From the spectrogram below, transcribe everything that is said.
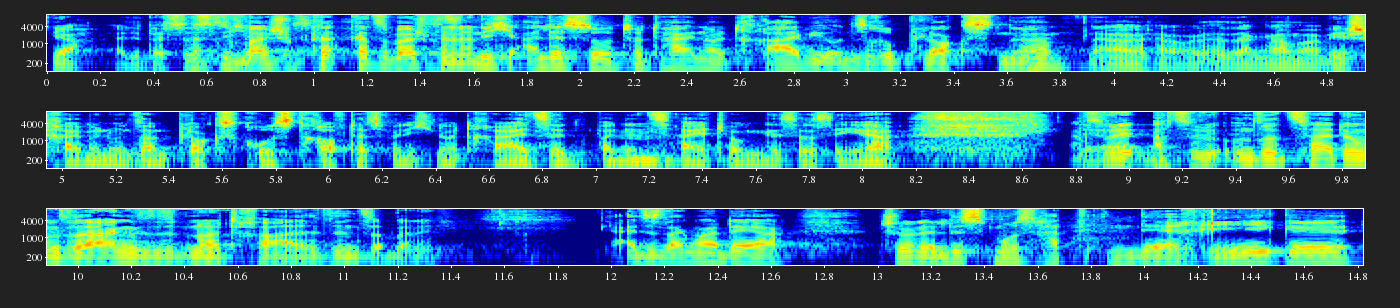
Ja, also das ist, nicht, Beispiel, alles, kannst du Beispiel ist nicht alles so total neutral wie unsere Blogs, ne? Ja, sagen wir mal, wir schreiben in unseren Blogs groß drauf, dass wir nicht neutral sind. Bei den mhm. Zeitungen ist das eher. Achso, äh, ach unsere Zeitungen sagen, sie sind neutral, sind es aber nicht. Also sagen wir, der Journalismus hat in der Regel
